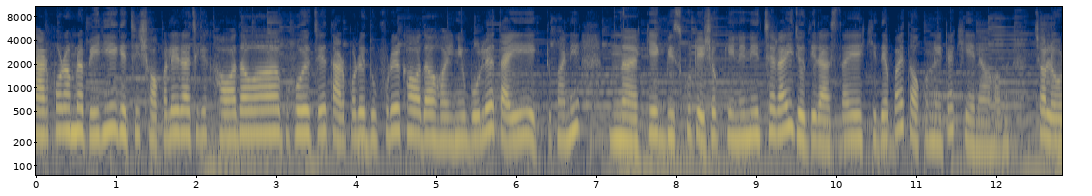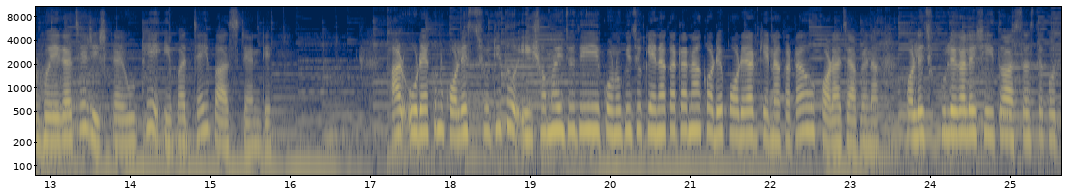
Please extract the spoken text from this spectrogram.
তারপর আমরা বেরিয়ে গেছি। সকালের আজকে খাওয়া দাওয়া হয়েছে, তারপরে দুপুরের খাওয়া দাওয়া হয়নি বলে তাই একটুখানি কেক, বিস্কুট এসব কিনে নিচ্ছে রাই। যদি রাস্তায় খিদে পায় তখন এটা খেয়ে নেওয়া হবে। চলো ওর হয়ে গেছে রিক্সায় উঠে এবার যাই বাস স্ট্যান্ডে। আর ওর এখন কলেজ ছুটি, তো এই সময় যদি কোনো কিছু কেনাকাটা না করে, পরে আর কেনাকাটাও করা যাবে না। কলেজ খুলে গেলে সেই তো আস্তে আস্তে কত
